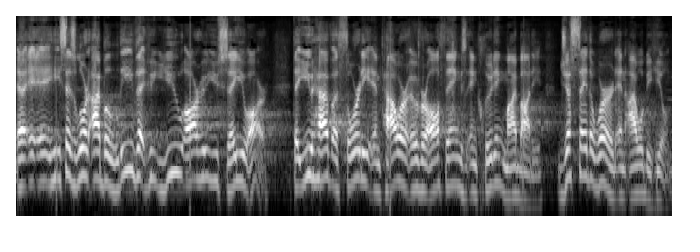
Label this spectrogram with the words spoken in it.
Uh, he says, Lord, I believe that who you are who you say you are, that you have authority and power over all things, including my body. Just say the word, and I will be healed.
